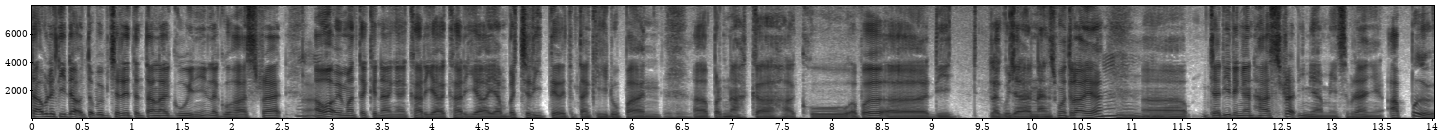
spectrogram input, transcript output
tak boleh tidak untuk berbicara tentang lagu ini, lagu Hasrat. Awak memang terkenal dengan karya-karya yang bercerita tentang kehidupan. Ah, pernahkah aku apa uh, di lagu jalanan semua tu lah ya. Uh, jadi dengan hasrat ini Amin sebenarnya apa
